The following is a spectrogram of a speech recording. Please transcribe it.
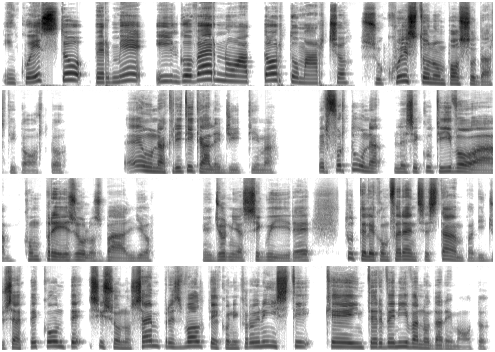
In questo, per me, il governo ha torto marcio. Su questo non posso darti torto. È una critica legittima. Per fortuna l'esecutivo ha compreso lo sbaglio. Nei giorni a seguire, tutte le conferenze stampa di Giuseppe Conte si sono sempre svolte con i cronisti che intervenivano da remoto.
